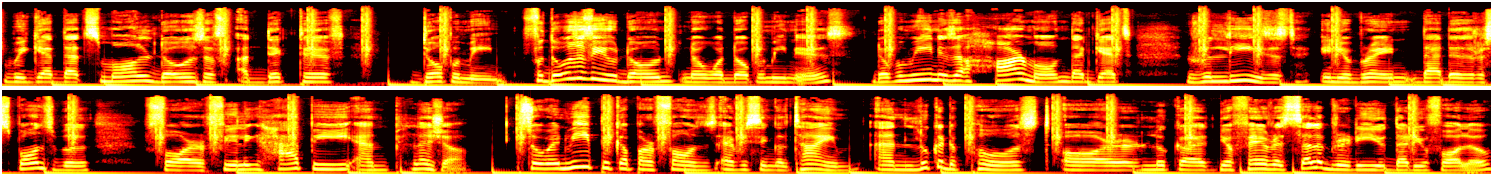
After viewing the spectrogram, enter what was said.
we get that small dose of addictive dopamine. For those of you who don't know what dopamine is, dopamine is a hormone that gets released in your brain that is responsible for feeling happy and pleasure. So when we pick up our phones every single time and look at a post or look at your favorite celebrity that you follow,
